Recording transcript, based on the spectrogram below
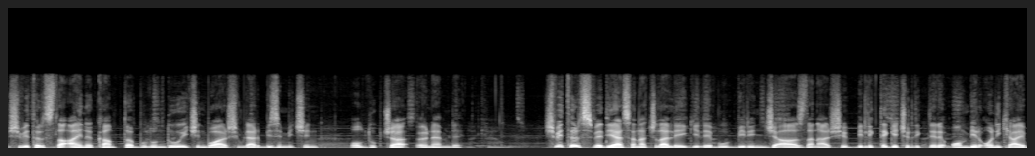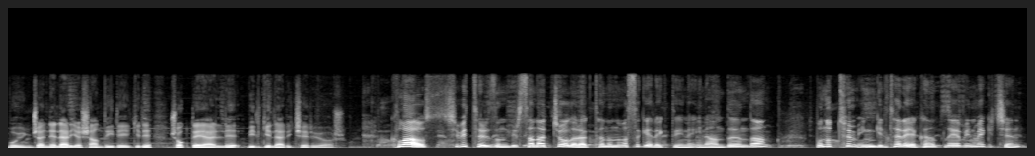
Schwitters'la aynı kampta bulunduğu için bu arşivler bizim için oldukça önemli. Schwitters ve diğer sanatçılarla ilgili bu birinci ağızdan arşiv, birlikte geçirdikleri 11-12 ay boyunca neler yaşandığı ile ilgili çok değerli bilgiler içeriyor. Klaus, Schwitters'ın bir sanatçı olarak tanınması gerektiğine inandığından, bunu tüm İngiltere'ye kanıtlayabilmek için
